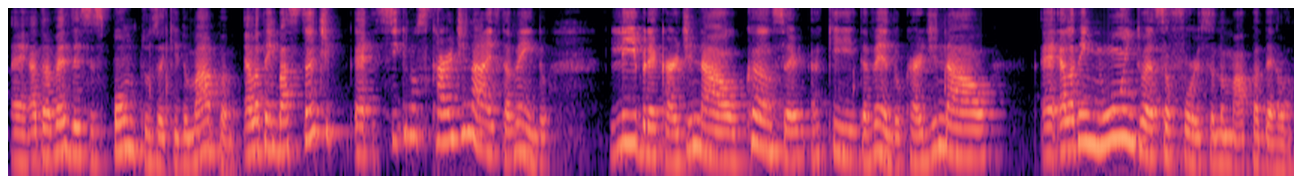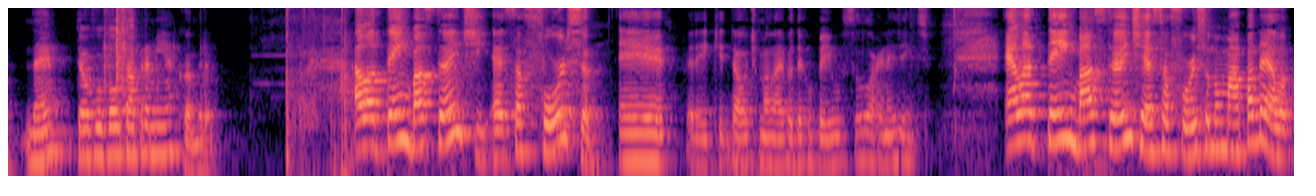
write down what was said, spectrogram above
é, através desses pontos aqui do mapa, ela tem bastante é, signos cardinais, tá vendo? Libra é cardinal, Câncer aqui, tá vendo? Cardinal. É, ela tem muito essa força no mapa dela, né? Então eu vou voltar para minha câmera. Ela tem bastante essa força. É, peraí, que da última live eu derrubei o celular, né, gente? Ela tem bastante essa força no mapa dela.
